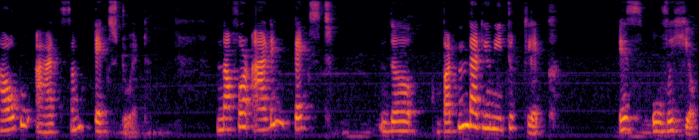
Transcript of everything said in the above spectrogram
how to add some text to it. Now for adding text, the button that you need to click is over here.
